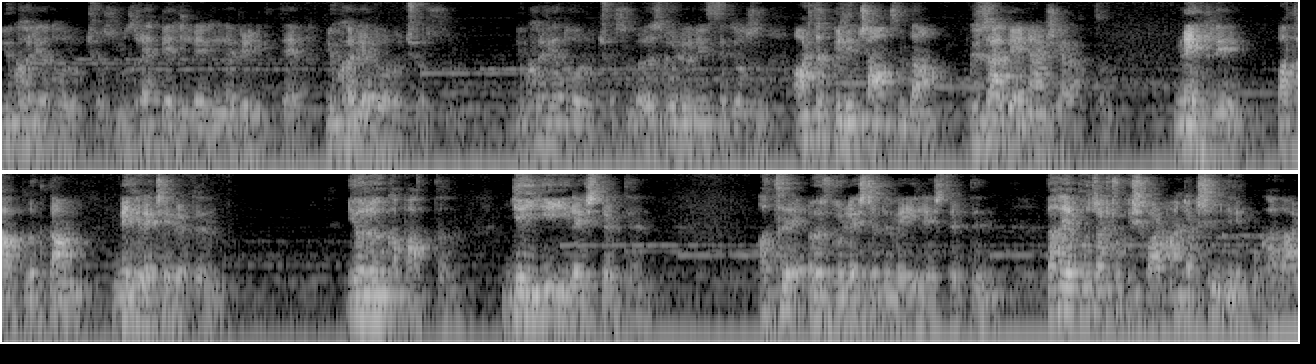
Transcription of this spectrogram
yukarıya doğru uçuyorsunuz. Rehberlerinle birlikte yukarıya doğru uçuyorsun. Yukarıya doğru uçuyorsun. Özgürlüğünü hissediyorsun. Artık bilinç altında güzel bir enerji yarattın. Nehri bataklıktan nehire çevirdin. Yarığı kapattın geyiği iyileştirdin. Atı özgürleştirdin ve iyileştirdin. Daha yapılacak çok iş var ancak şimdilik bu kadar.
